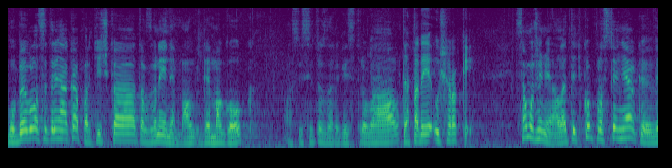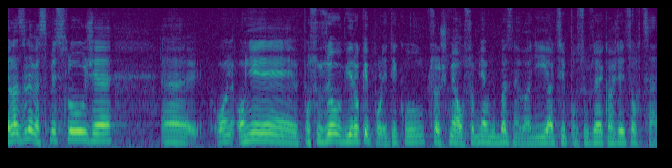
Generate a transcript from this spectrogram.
Objevila se tady nějaká partička, takzvaný demagog, asi si to zaregistroval. Ta tady je už roky. Samozřejmě, ale teď prostě nějak vylezli ve smyslu, že Eh, on, oni posuzují výroky politiků, což mě osobně vůbec nevadí, ať si posuzuje každý, co chce.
